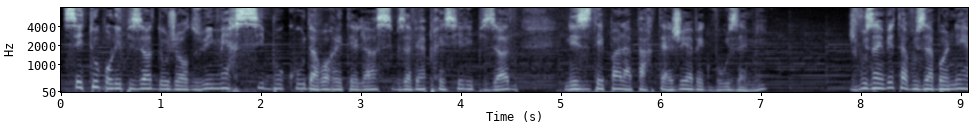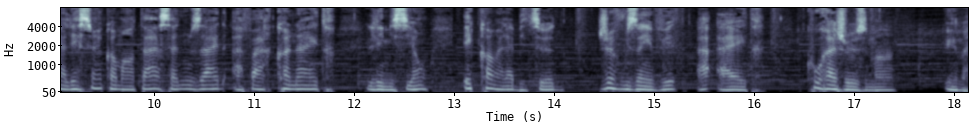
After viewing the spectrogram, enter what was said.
C'est tout pour l'épisode d'aujourd'hui. Merci beaucoup d'avoir été là. Si vous avez apprécié l'épisode, n'hésitez pas à la partager avec vos amis. Je vous invite à vous abonner, à laisser un commentaire. Ça nous aide à faire connaître l'émission. Et comme à l'habitude, je vous invite à être courageusement humain.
